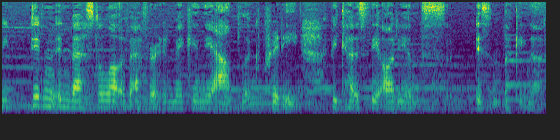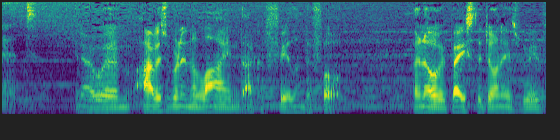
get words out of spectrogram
we didn't invest a lot of effort in making the app look pretty because the audience isn't looking at it. You know, um, I was running a line that I could feel underfoot. And all we've basically done is we've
